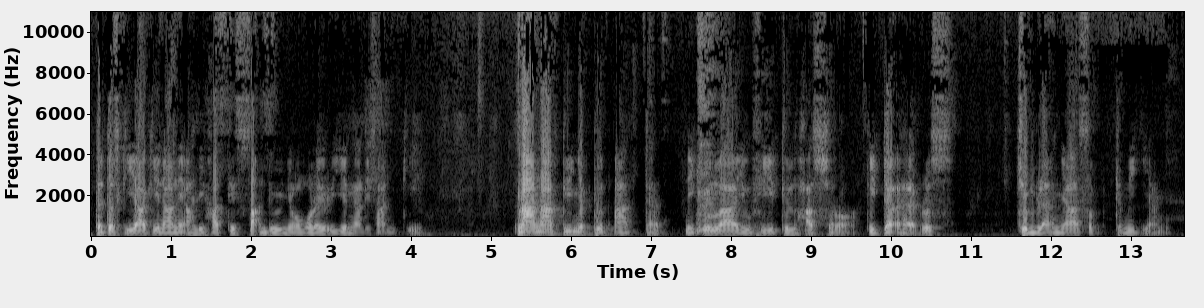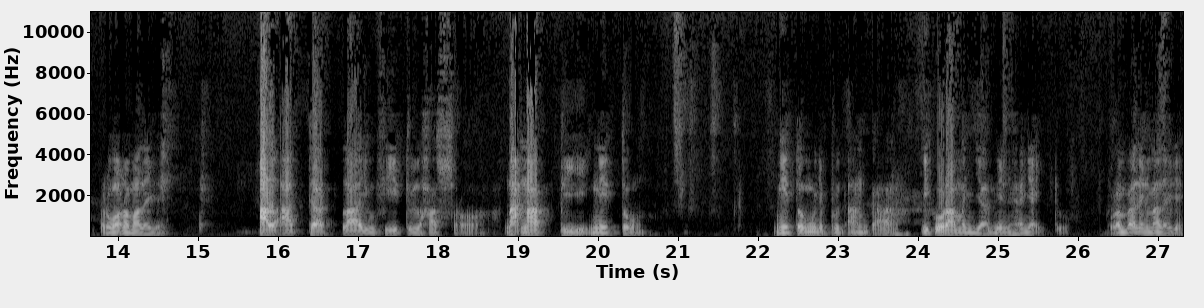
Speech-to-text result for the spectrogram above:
Dados keyakinane ahli hadis sak dunya mulai riyen nganti saniki. Nak Nabi nyebut adat niku la yufidul hasro, tidak harus jumlahnya sedemikian. Rungokno malih ya. Al adat la yufidul hasro. Nak Nabi ngitung ngitung nyebut angka, iku ora menjamin hanya itu. Kula balen malih ya.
